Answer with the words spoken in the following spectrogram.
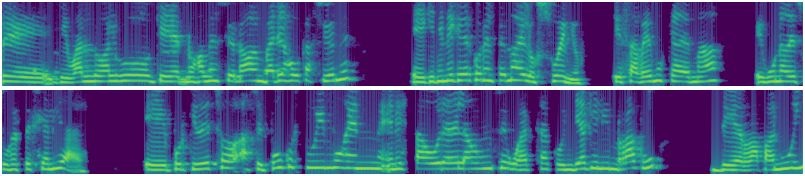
eh, llevarlo a algo que nos ha mencionado en varias ocasiones, eh, que tiene que ver con el tema de los sueños, que sabemos que además es una de sus especialidades. Eh, porque de hecho hace poco estuvimos en, esta hora de la once guacha con Jacqueline Rapu de Rapanui,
